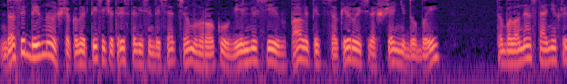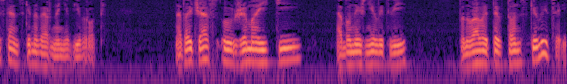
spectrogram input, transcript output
Досить дивно, що коли 1387 року у Вільнюсі впали під сокирою священні дуби, то було не останнє християнське навернення в Європі. На той час у Жемайті або Нижній Литві панували тевтонські лицарі,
